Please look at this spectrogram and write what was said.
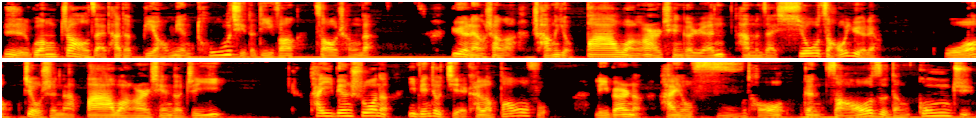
日光照在它的表面凸起的地方造成的。月亮上啊，常有八万二千个人，他们在修凿月亮，我就是那八万二千个之一。他一边说呢，一边就解开了包袱，里边呢还有斧头跟凿子等工具。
